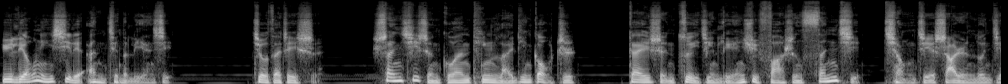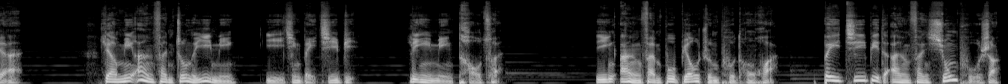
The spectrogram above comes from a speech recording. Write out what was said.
与辽宁系列案件的联系。就在这时，山西省公安厅来电告知，该省最近连续发生三起抢劫杀人轮奸案，两名案犯中的一名已经被击毙，另一名逃窜。因案犯不标准普通话，被击毙的案犯胸脯上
